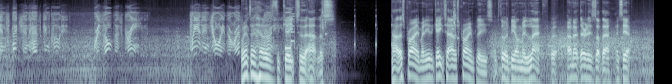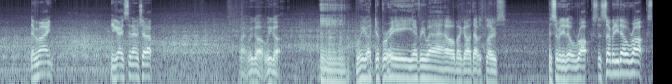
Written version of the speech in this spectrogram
Inspection has concluded. Result is green. Please enjoy the rest Where the hell is the gate to the Atlas? Atlas Prime. I need the gates to Atlas Prime, please. I thought it'd be on my left, but oh no, there it is up there. I see it. Never mind. You guys sit down. Shut up. Right, we got, we got, we got debris everywhere. Oh my god, that was close. There's so many little rocks. There's so many little rocks.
